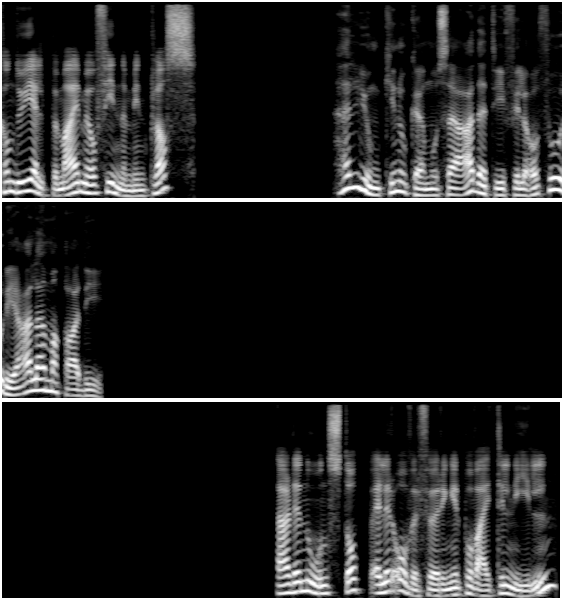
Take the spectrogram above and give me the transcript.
Kan du hjelpe meg med å finne min plass? هل يمكنك مساعدتي في العثور على مقعدي؟ Er det noen stopp eller overføringer på vei til Nilen?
